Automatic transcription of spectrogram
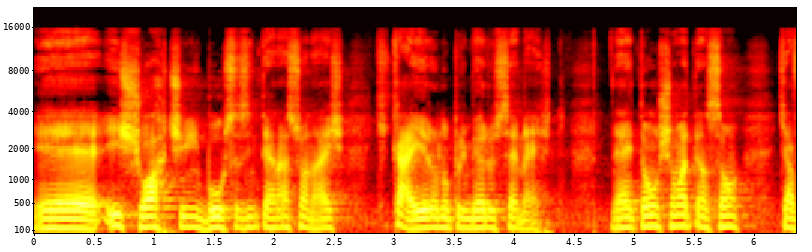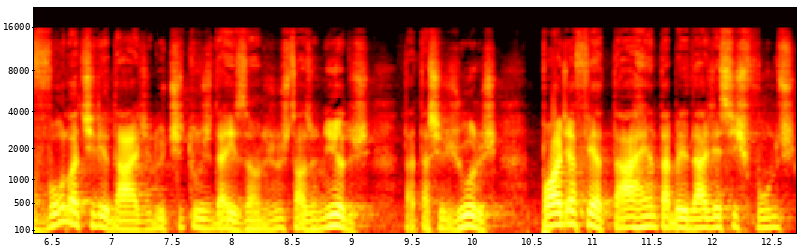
é, e short em bolsas internacionais que caíram no primeiro semestre. Né? Então chama a atenção que a volatilidade do título de 10 anos nos Estados Unidos, da taxa de juros, pode afetar a rentabilidade desses fundos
